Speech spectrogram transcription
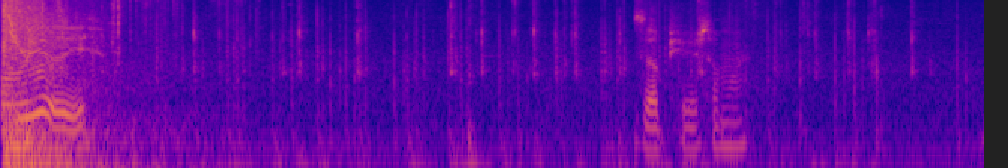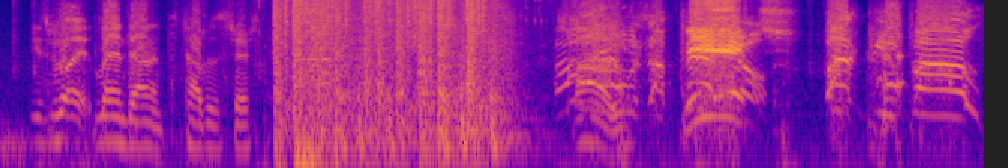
Oh, really? He's up here somewhere. He's like laying down at the top of the stairs. Oh, Why? it was a pistol! Bitch! Fuck you both!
